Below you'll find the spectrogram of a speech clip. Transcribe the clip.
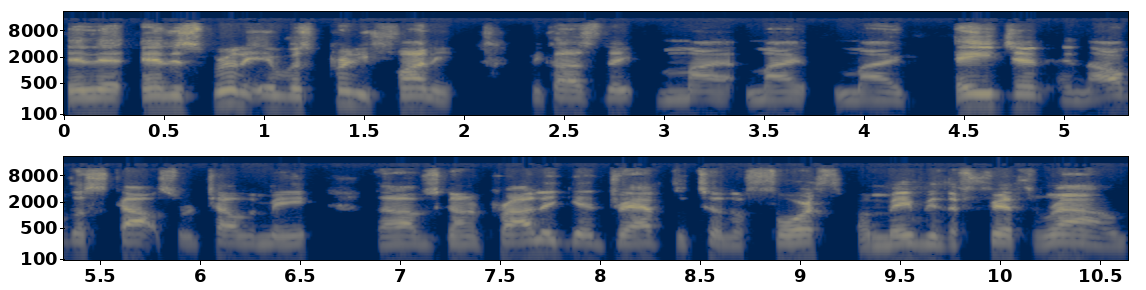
and it, and it's really it was pretty funny because they my my my agent and all the scouts were telling me that I was going to probably get drafted to the fourth or maybe the fifth round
